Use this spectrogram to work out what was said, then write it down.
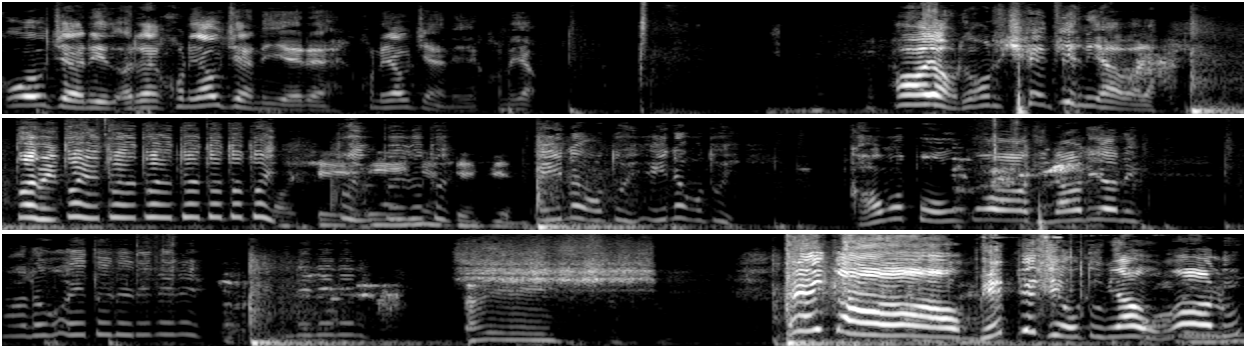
ကိုယောက်ကြံနေအဲ့ဒါ9ယောက်ကြံနေရတယ်9ယောက်ကြံနေ9ယောက်ဟာယောတကောင်ချေပြစ်နေရပါလားတွေ့ပြီတွေ့တွေ့တွေ့တွေ့တွေ့တွေ့တွေ့ ဟောရှေ့ တွေ့ အေး တွေ့ နဲ့ တွေ့ ရှေ့ပြင်း အိမ်နောက်တွေ့အိမ်နောက်တွေ့ခေါင်းမပေါ်ဘူးကွာဒီနားလေးကနေဟာလို့အေးတွေ့တွေ့တွေ့တွေ့နေနေနေနေ အေး 黑狗，没别球都喵，我撸，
